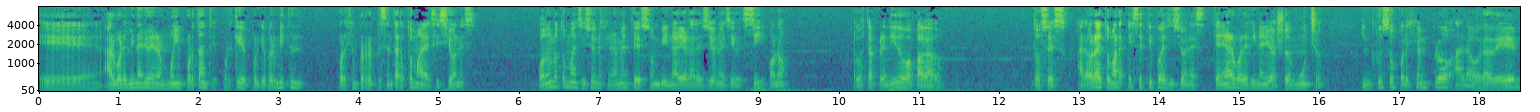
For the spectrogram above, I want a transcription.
eh, árboles binarios eran muy importantes. ¿Por qué? Porque permiten, por ejemplo, representar toma de decisiones. Cuando uno toma decisiones, generalmente son binarias las decisiones, decir sí o no. Algo está prendido o apagado. Entonces, a la hora de tomar ese tipo de decisiones, tener árboles binarios ayuda mucho. Incluso, por ejemplo, a la hora de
